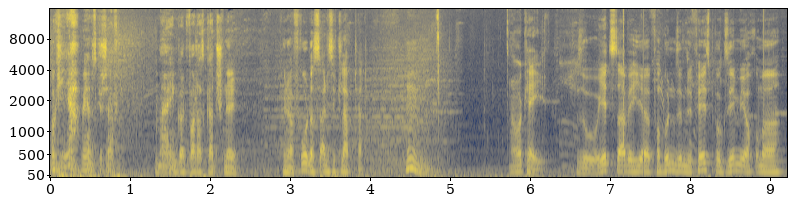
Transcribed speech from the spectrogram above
Okay, ja, wir haben es geschafft. Mein Gott, war das gerade schnell. Ich bin ja froh, dass alles geklappt hat. Hm. Okay. So, jetzt da wir hier verbunden sind mit Facebook, sehen wir auch immer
